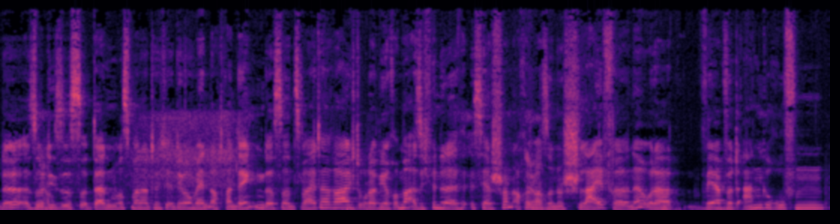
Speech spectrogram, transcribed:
Ne? Also ja. dieses, und dann muss man natürlich in dem Moment noch dran denken, dass sonst weiterreicht oder wie auch immer. Also ich finde, das ist ja schon auch ja. immer so eine Schleife, ne? Oder wer wird angerufen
